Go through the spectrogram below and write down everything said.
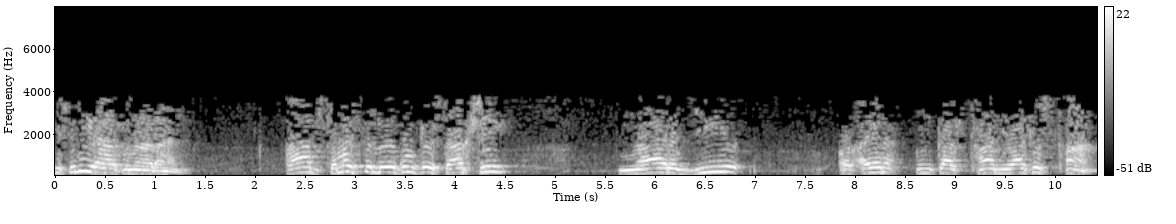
इसलिए आप नारायण, आप समस्त लोगों के साक्षी नार जीव और अयन उनका स्थान, निवास स्थान।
